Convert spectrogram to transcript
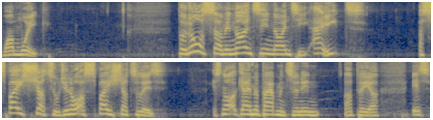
One week. But also in 1998, a space shuttle. Do you know what a space shuttle is? It's not a game of badminton in up here. It's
